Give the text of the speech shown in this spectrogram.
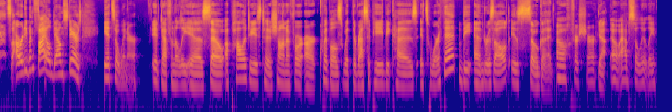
it's already been filed downstairs. It's a winner. It definitely is. So, apologies to Shauna for our quibbles with the recipe because it's worth it. The end result is so good. Oh, for sure. Yeah. Oh, absolutely.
